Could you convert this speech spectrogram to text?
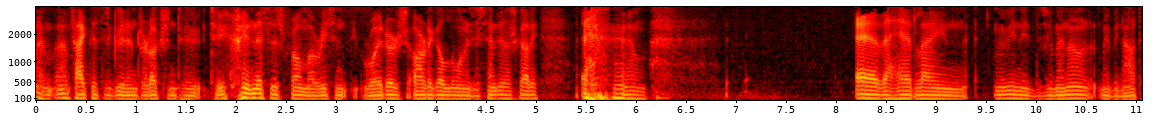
um, in fact, it's a good introduction to, to Ukraine. This is from a recent Reuters article, the one I just sent you there, Scotty. um, uh, the headline, maybe you need to zoom in on it, maybe not,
